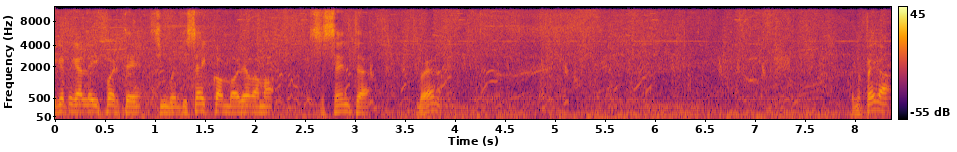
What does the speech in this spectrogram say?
hay que pegarle ahí fuerte. 56 combos, ya vamos. 60 Bueno. Que nos pega.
